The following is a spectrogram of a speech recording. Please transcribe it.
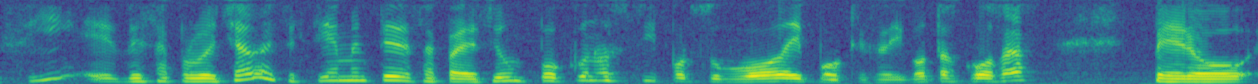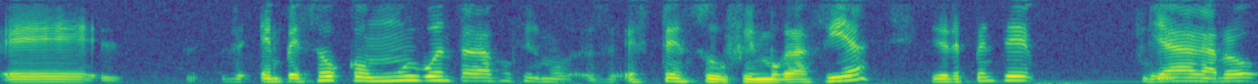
sí, eh, desaprovechada, efectivamente desapareció un poco, no sé si por su boda y porque se dijo otras cosas, pero eh, empezó con muy buen trabajo este, en su filmografía y de repente ya agarró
